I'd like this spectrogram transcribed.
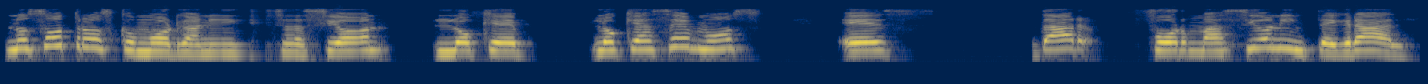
Nosotros como organización lo que, lo que hacemos es dar formación integral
